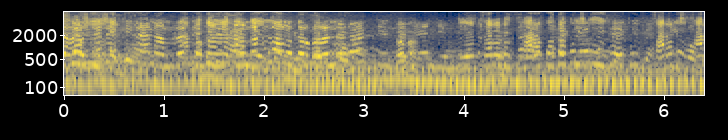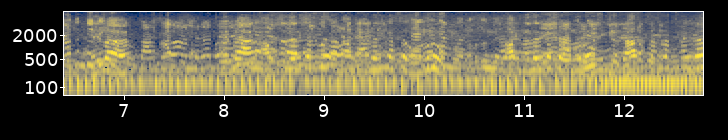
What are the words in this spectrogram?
সামনে দেখি যান আমরা দেখি যান আমরা তো জমা দরকার না না এবার এবার আপনাদের কাছে আপনাদের কাছে অনুরোধ আপনাদের কাছে অনুরোধ রাস্তাটা ছাইরা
